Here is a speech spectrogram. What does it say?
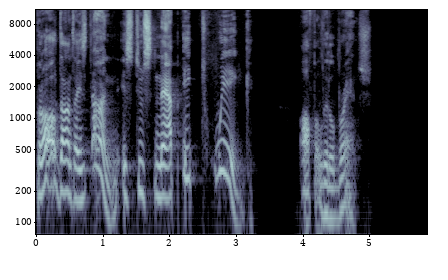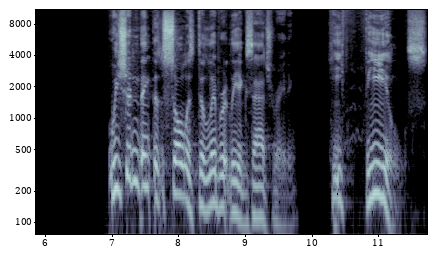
But all Dante's done is to snap a twig off a little branch. We shouldn't think that the soul is deliberately exaggerating. He feels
